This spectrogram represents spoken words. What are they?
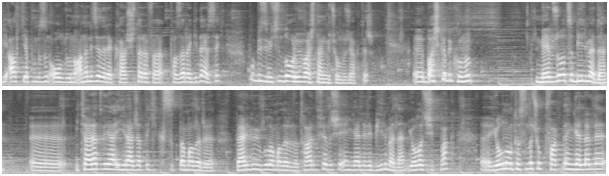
bir altyapımızın olduğunu analiz ederek karşı tarafa pazara gidersek bu bizim için doğru bir başlangıç olacaktır. E, başka bir konu mevzuatı bilmeden e, ithalat veya ihracattaki kısıtlamaları, vergi uygulamalarını, tarife dışı engelleri bilmeden yola çıkmak e, yolun ortasında çok farklı engellerle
